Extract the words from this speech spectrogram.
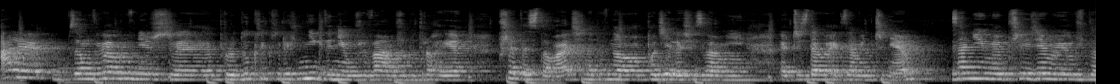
ale zamówiłam również e, produkty, których nigdy nie używałam, żeby trochę je przetestować. Na pewno podzielę się z Wami, e, czy zdały egzamin, czy nie. Zanim przejdziemy już do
